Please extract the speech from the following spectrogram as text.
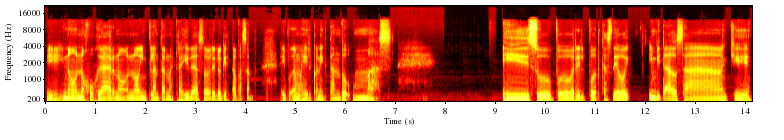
y no, no juzgar, no, no implantar nuestras ideas sobre lo que está pasando. Ahí podemos ir conectando más. Eso por el podcast de hoy. Invitados a que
